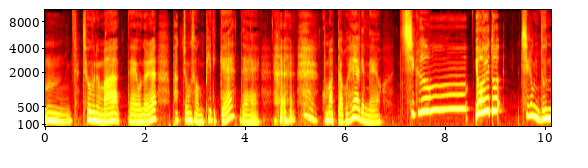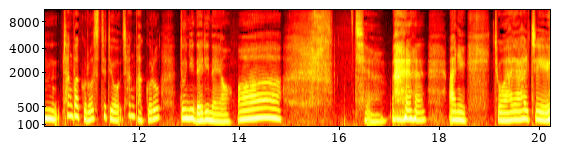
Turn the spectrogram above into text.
음, 좋은 음악. 네, 오늘 박종성 PD께, 네. 고맙다고 해야겠네요. 지금, 여의도, 지금 눈, 창 밖으로, 스튜디오 창 밖으로 눈이 내리네요. 아, 참. 아니, 좋아해야 할지,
